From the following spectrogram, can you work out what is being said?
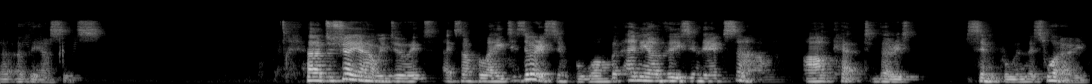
uh, of the assets. Uh, to show you how we do it, example 8 is a very simple one, but any of these in the exam are kept very simple in this way.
